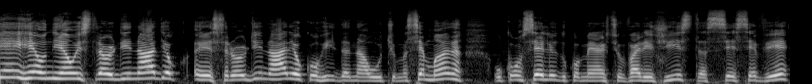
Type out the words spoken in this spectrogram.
E em reunião extraordinária, extraordinária ocorrida na última semana, o Conselho do Comércio Varejista, CCV,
